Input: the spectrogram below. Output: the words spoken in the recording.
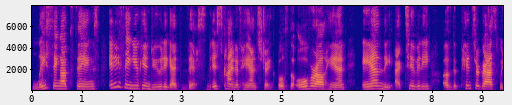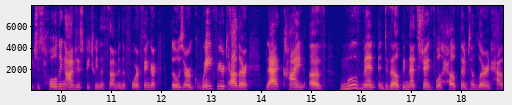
lacing up things, anything you can do to get this, this kind of hand strength, both the overall hand and the activity of the pincer grasp, which is holding objects between the thumb and the forefinger. Those are great for your toddler. That kind of movement and developing that strength will help them to learn how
